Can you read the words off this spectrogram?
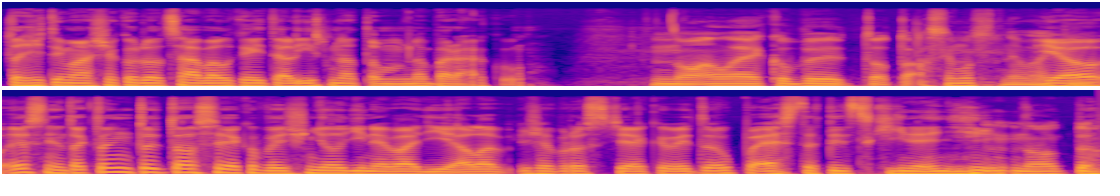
Takže ty máš jako docela velký talíř na tom, na baráku. No ale jakoby to, to asi moc nevadí. Jo, jasně, tak to, to, to asi jako většině lidí nevadí, ale že prostě jakoby to úplně estetický není. No to,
